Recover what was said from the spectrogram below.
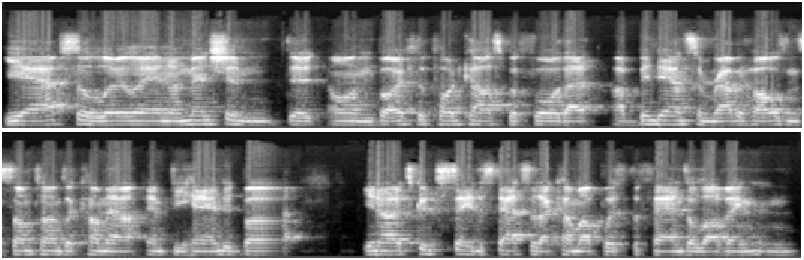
Yeah, absolutely. And I mentioned it on both the podcasts before that I've been down some rabbit holes and sometimes I come out empty handed. But, you know, it's good to see the stats that I come up with, the fans are loving and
